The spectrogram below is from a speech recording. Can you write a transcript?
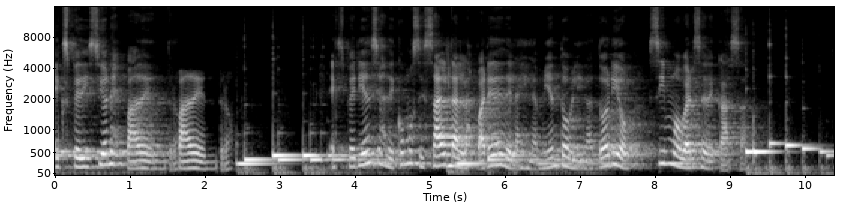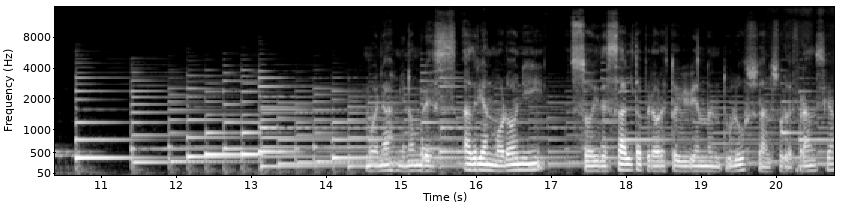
Expediciones pa' adentro. Pa' adentro. Experiencias de cómo se saltan las paredes del aislamiento obligatorio sin moverse de casa. Buenas, mi nombre es Adrián Moroni, soy de Salta, pero ahora estoy viviendo en Toulouse, al sur de Francia.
